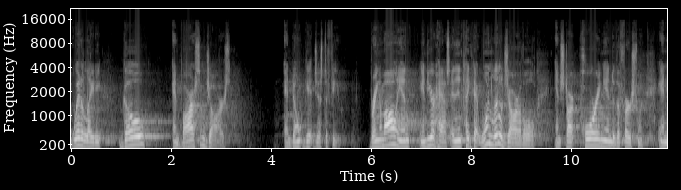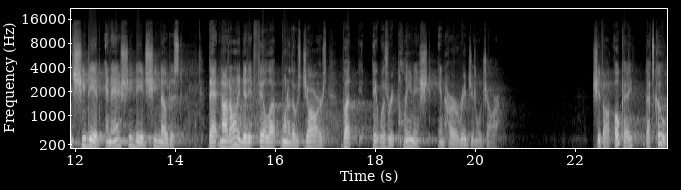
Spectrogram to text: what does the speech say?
widow lady, Go and borrow some jars and don't get just a few. Bring them all in into your house and then take that one little jar of oil and start pouring into the first one. And she did. And as she did, she noticed that not only did it fill up one of those jars, but it was replenished in her original jar. She thought, okay, that's cool.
